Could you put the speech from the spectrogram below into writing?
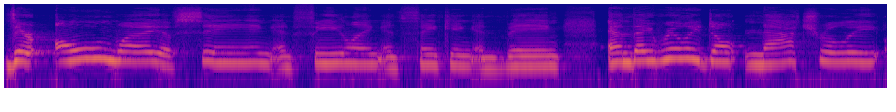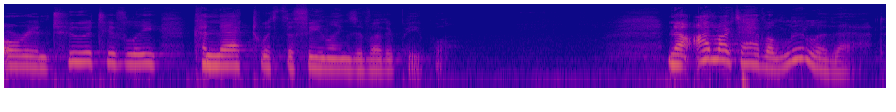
their own way of seeing and feeling and thinking and being, and they really don't naturally or intuitively connect with the feelings of other people. Now, I'd like to have a little of that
